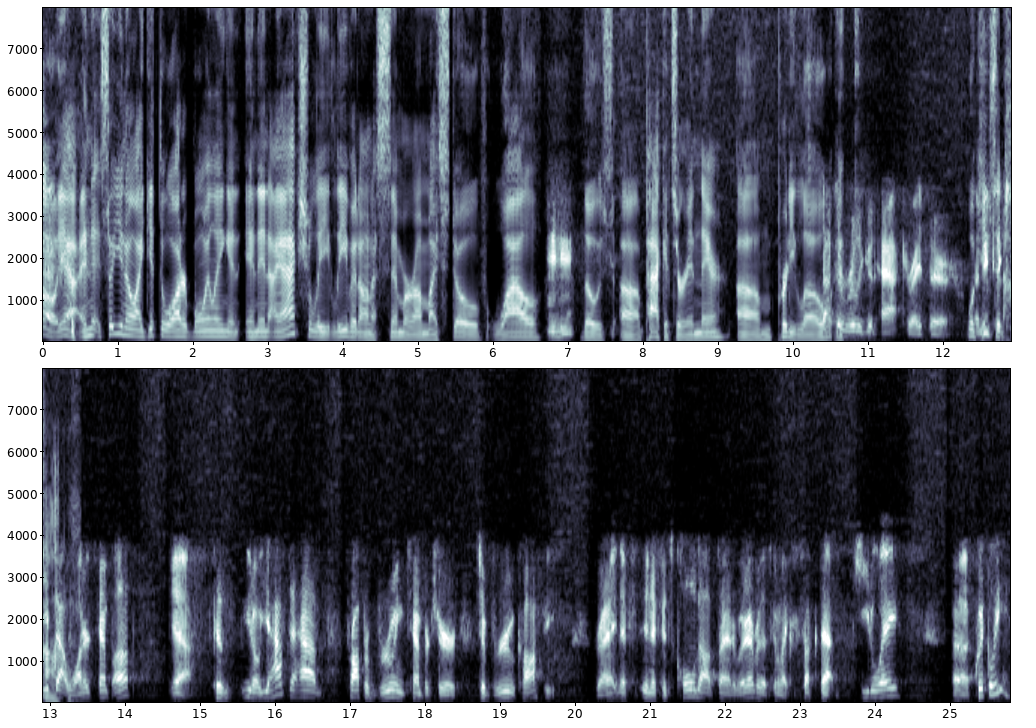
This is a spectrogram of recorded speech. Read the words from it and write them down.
Oh yeah, and so you know, I get the water boiling, and and then I actually leave it on a simmer on my stove while those uh, packets are in there, um, pretty low. That's a really good hack right there. Well, it I mean, keeps to it keep hot. that water temp up. Yeah, because you know you have to have proper brewing temperature to brew coffee, right? And if and if it's cold outside or whatever, that's going to like suck that heat away uh, quickly.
